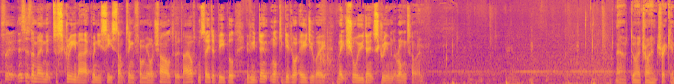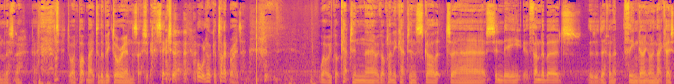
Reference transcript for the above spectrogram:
So this is the moment to scream out when you see something from your childhood. I often say to people, if you don't want to give your age away, make sure you don't scream at the wrong time. Now, do I try and trick him, listener? do I pop back to the Victorian section? oh, look, a typewriter. Well, we've got Captain. Uh, we've got plenty of Captains. Scarlet, uh, Sindy, Thunderbirds. There's a definite theme going on in that case.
